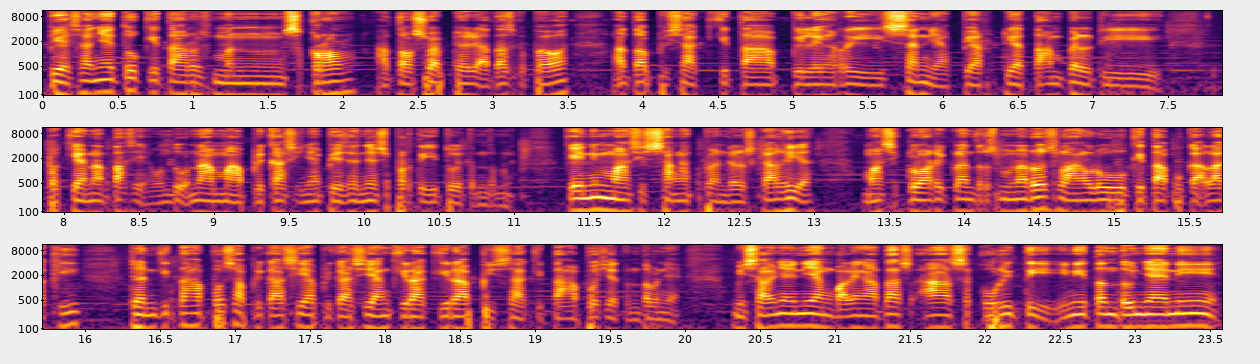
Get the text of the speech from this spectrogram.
biasanya itu kita harus men-scroll atau swipe dari atas ke bawah atau bisa kita pilih recent ya biar dia tampil di bagian atas ya untuk nama aplikasinya. Biasanya seperti itu teman-teman. Oke ini masih sangat bandel sekali ya. Masih keluar iklan terus menerus lalu kita buka lagi dan kita hapus aplikasi-aplikasi yang kira-kira bisa kita hapus ya teman-teman ya. Misalnya ini yang paling atas A security. Ini tentunya ini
